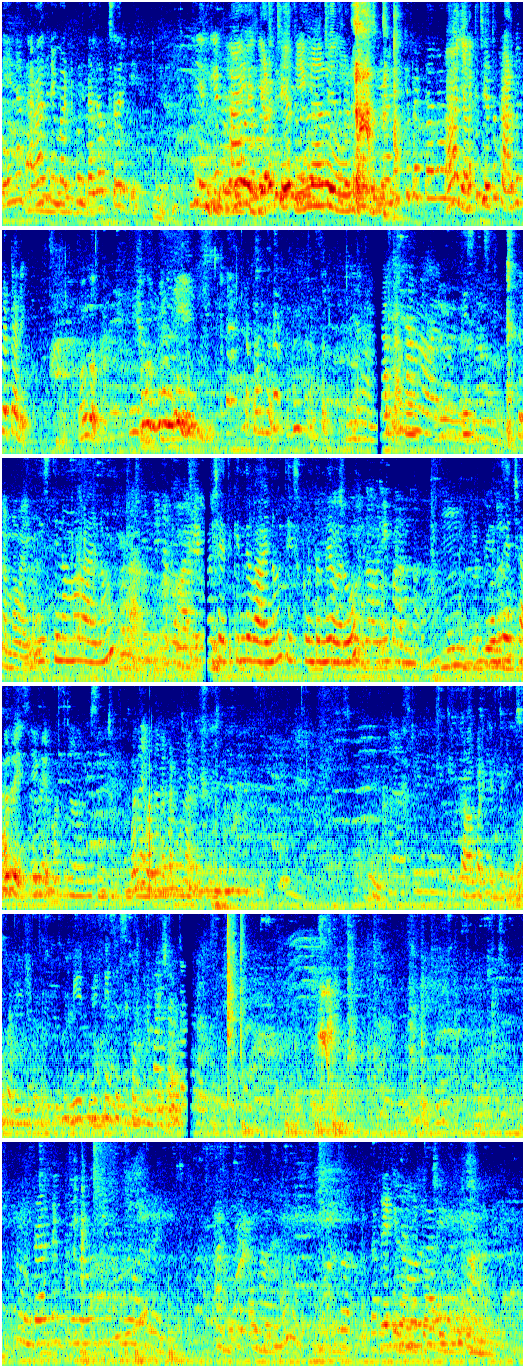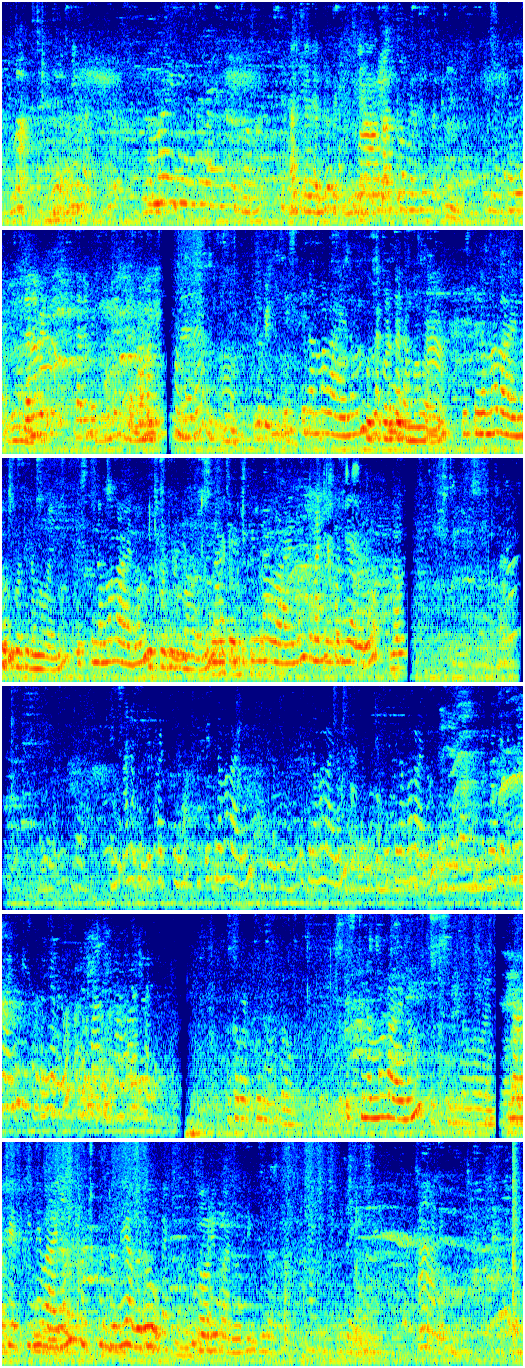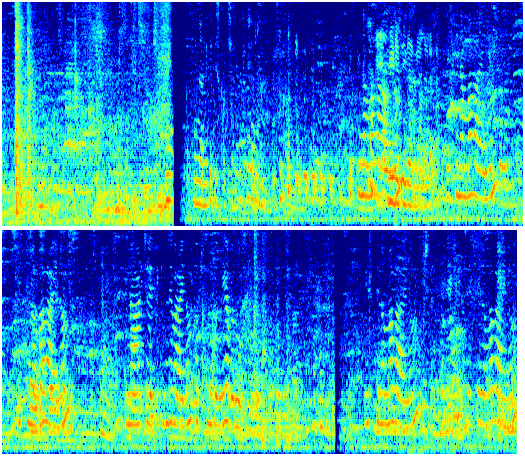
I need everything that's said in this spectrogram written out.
నేను తర్వాత నేను పట్టుకుంటాను ఒకసారికి. వెనక్కి పెట్టాలా? ఆ, వెనక చేతులు కాళ్ళ మీద పెట్టాలి. ఒంగు ఇస్తున్నామ్మా వాయిన. చేతి కింద వాయనం తీసుకుంటుంది ఎవరు? మరి అది అందులో పెట్టు. పెట్టు, దండం పెట్టు. ఇస్తినమ్మ వాయనం కూర్చుకుంటేనమ్మా వాయిన. ఇస్తినమ్మ వాయనం కూర్చుకుంటేనమ్మా వాయిన. ఇస్తినమ్మ వాయనం నా చేతి కింద వాయనం పుచ్చుకుంటుంది ఎవరు ఒక పట్టుకున్నా ఇస్తినమ్మ వాయనం నా చేతి కింద వాయనం కూర్చుకుంటుంది ఎవరు గౌరీ పార్వతి నా చేతి కింద వాయినం పుచ్చుకుంటుంది ఎవరు ఇస్తున్నమ్మ వాయినం ఇస్తున్నమ్మ వాయినం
